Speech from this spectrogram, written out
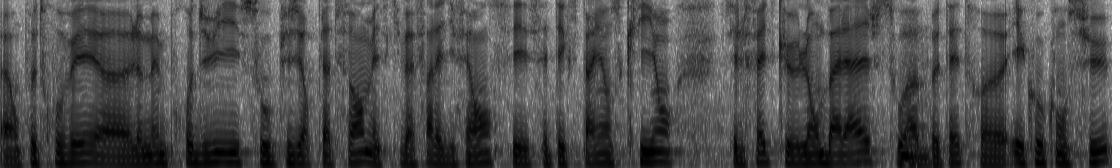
euh, on peut trouver euh, le même produit sous plusieurs plateformes et ce qui va faire la différence c'est cette expérience client, c'est le fait que l'emballage soit mm. peut-être euh, éco-conçu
